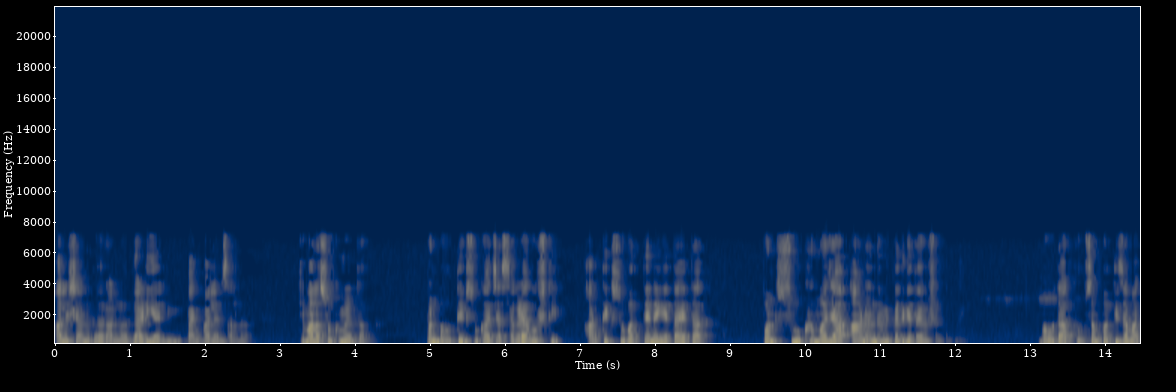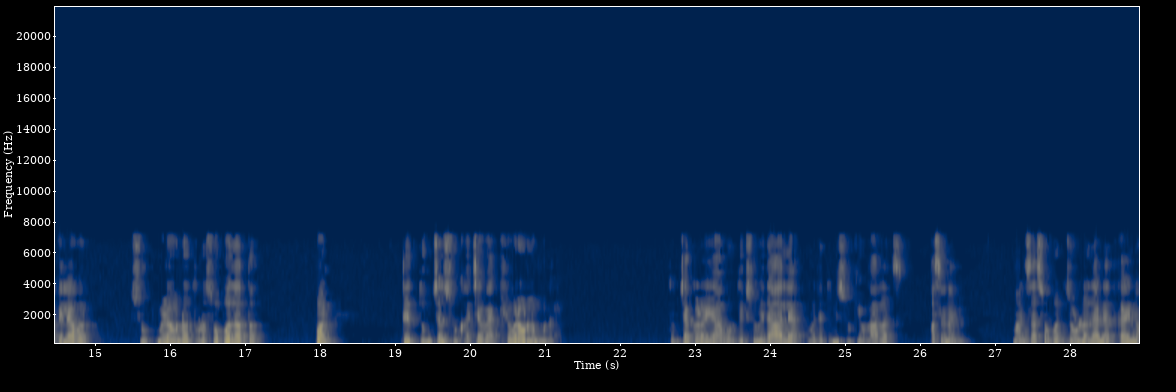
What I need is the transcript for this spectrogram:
आलिशान घर आलं गाडी आली बँक बॅलन्स आलं की मला सुख मिळतं? पण भौतिक सुखाच्या सगळ्या गोष्टी आर्थिक सुबत्तेने घेता येतात पण सुख मजा आनंद विकत घेता येऊ शकत नाही. बहुधा खूप संपत्ती जमा केल्यावर सुख मिळवणं थोडं सोपं जातं पण ते तुमच्या सुखाच्या व्याख्येवर अवलंबून आहे. तुमच्याकडे या भौतिक सुविधा आल्या म्हणजे तुम्ही सुखी व्हालच असं नाही. माणसासोबत जोडलं जाण्यात काहींना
